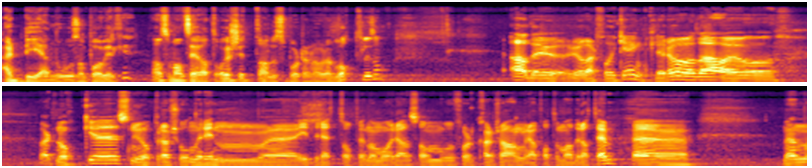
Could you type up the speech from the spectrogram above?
er det noe som påvirker? Altså Man ser at oi shit, alle supporterne våre har gått, liksom. Ja, det gjør det jo i hvert fall ikke enklere, og det har jo vært nok eh, snuoperasjoner innen eh, idrett opp gjennom åra hvor folk kanskje har angra på at de har dratt hjem. Eh, men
